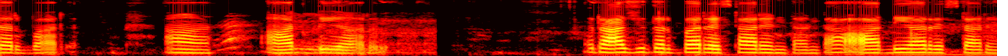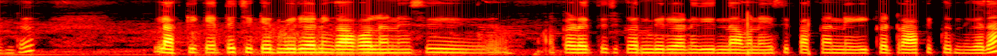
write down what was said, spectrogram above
Darbar. RDR Raju Darbar restaurant అంట ఆర్డిఆర్ రెస్టారెంట్. లక్కీకి అయితే చికెన్ బిర్యానీ కావాలనేసి అక్కడైతే చికెన్ బిర్యానీ తిందామనేసి పక్కనే ఇక్కడ ట్రాఫిక్ ఉంది కదా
